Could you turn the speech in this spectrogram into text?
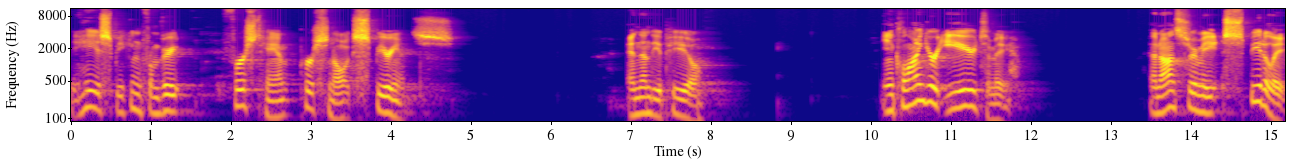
he is speaking from very firsthand personal experience. And then the appeal Incline your ear to me and answer me speedily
